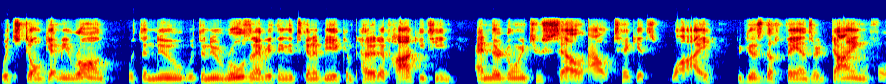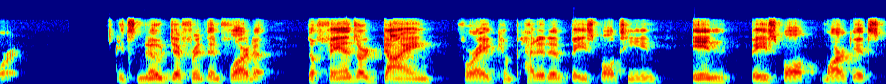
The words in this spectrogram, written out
Which don't get me wrong, with the new with the new rules and everything, it's going to be a competitive hockey team, and they're going to sell out tickets. Why? Because the fans are dying for it. It's no different than Florida. The fans are dying for a competitive baseball team in baseball markets.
